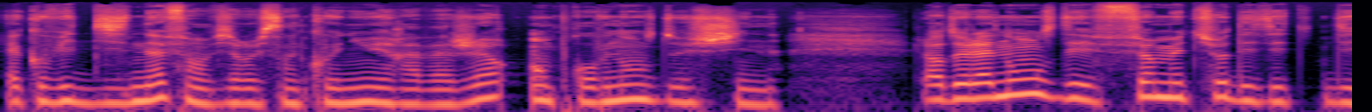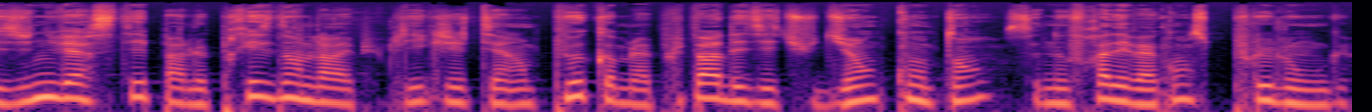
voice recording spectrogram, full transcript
la Covid-19, un virus inconnu et ravageur en provenance de Chine. Lors de l'annonce des fermetures des universités par le président de la République, j'étais un peu comme la plupart des étudiants, content, ça nous fera des vacances plus longues.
